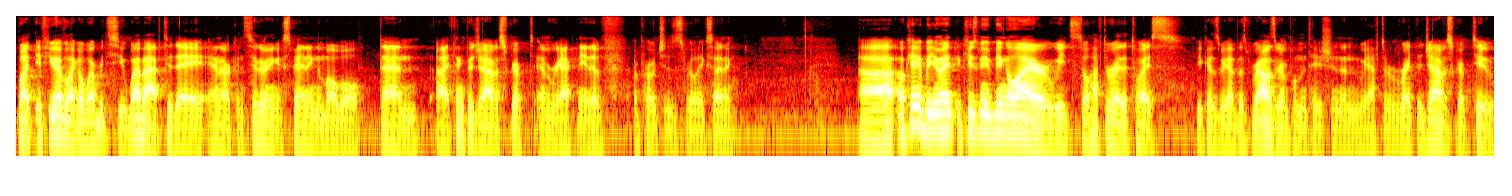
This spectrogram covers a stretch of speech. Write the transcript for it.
but if you have like a WebRTC web app today and are considering expanding the mobile, then I think the JavaScript and React Native approach is really exciting. Uh, okay, but you might accuse me of being a liar. We'd still have to write it twice because we have this browser implementation and we have to write the JavaScript too.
